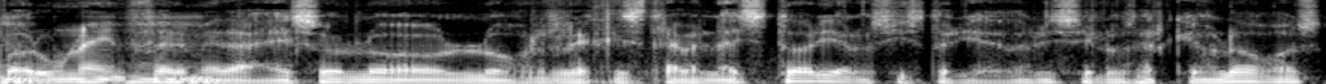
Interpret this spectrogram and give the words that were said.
por una enfermedad. Eso lo, lo registraba la historia, los historiadores y los arqueólogos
